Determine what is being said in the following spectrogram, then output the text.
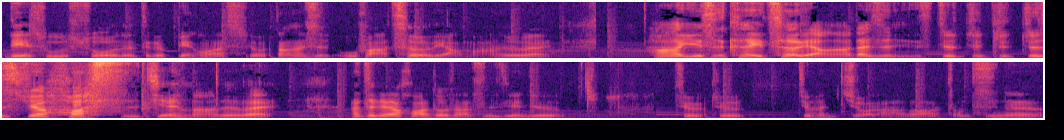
列出所有的这个变化的时候，当然是无法测量嘛，对不对？啊，也是可以测量啊，但是就就就就是需要花时间嘛，对不对？那这个要花多少时间就就就就很久了，好不好？总之呢，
